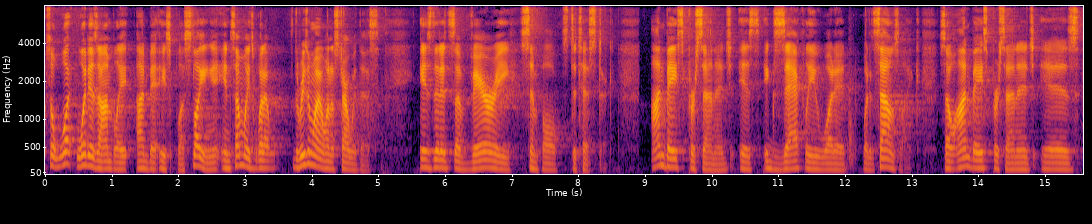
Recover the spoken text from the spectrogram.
so what what is on, bla- on base plus slugging? In some ways, what I, the reason why I want to start with this is that it's a very simple statistic on base percentage is exactly what it what it sounds like. So on base percentage is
